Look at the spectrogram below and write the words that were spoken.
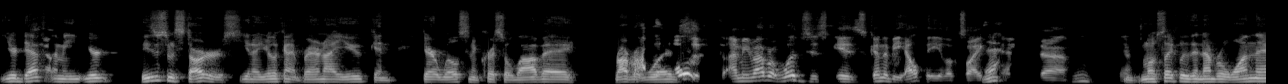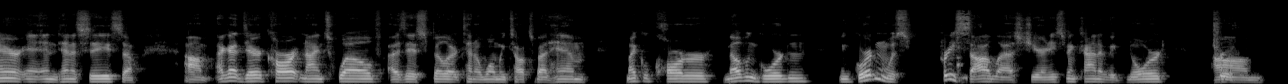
you're definitely. I mean, you're these are some starters. You know, you're looking at Brandon Aiyuk and Garrett Wilson and Chris Olave, Robert Robert Woods. Woods. I mean, Robert Woods is is going to be healthy. It looks like. Yeah. And, uh, Yeah. most likely the number one there in, in Tennessee. So um, I got Derek Carr at 912, Isaiah Spiller at 1001. We talked about him. Michael Carter, Melvin Gordon. I mean, Gordon was pretty solid last year, and he's been kind of ignored. True. Um,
